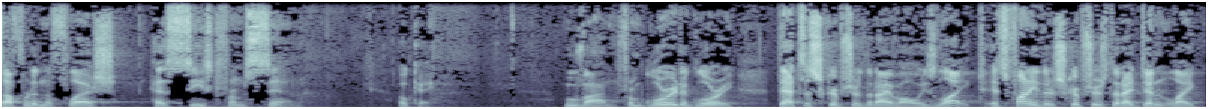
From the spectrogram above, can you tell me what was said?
suffered in the flesh, has ceased from sin. Okay move on. From glory to glory. That's a scripture that I've always liked. It's funny, there's scriptures that I didn't like,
